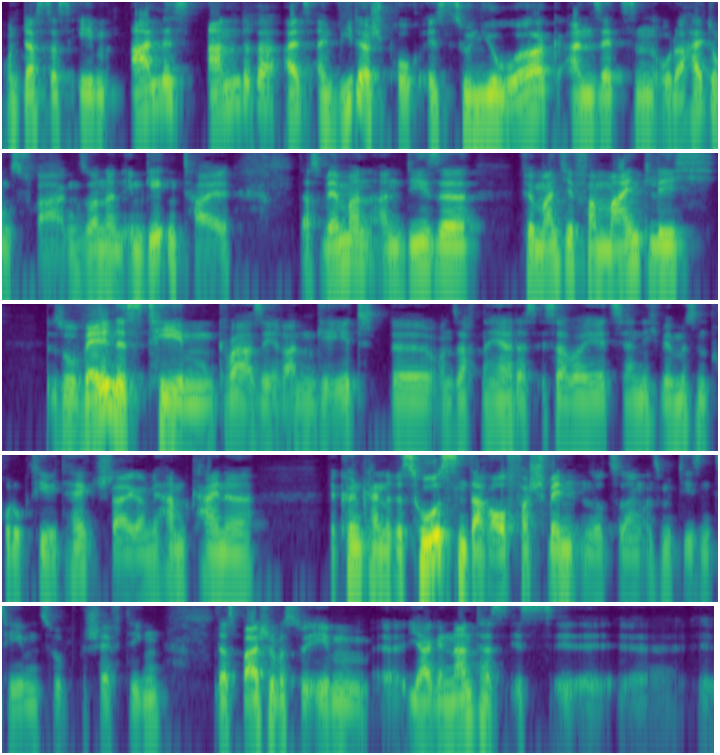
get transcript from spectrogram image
und dass das eben alles andere als ein Widerspruch ist zu New Work Ansätzen oder Haltungsfragen, sondern im Gegenteil, dass wenn man an diese für manche vermeintlich so Wellness-Themen quasi rangeht äh, und sagt, naja, das ist aber jetzt ja nicht, wir müssen Produktivität steigern, wir haben keine, wir können keine Ressourcen darauf verschwenden, sozusagen uns mit diesen Themen zu beschäftigen. Das Beispiel, was du eben äh, ja genannt hast, ist, äh, äh,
